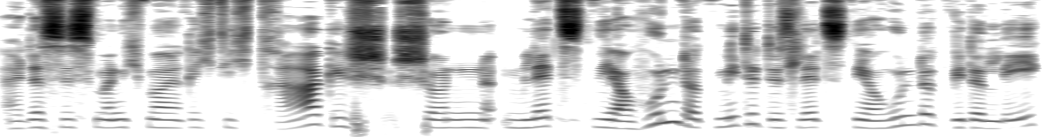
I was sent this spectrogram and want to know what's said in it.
äh, das ist manchmal richtig tragisch, schon im letzten Jahrhundert, Mitte des letzten Jahrhunderts widerlegt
